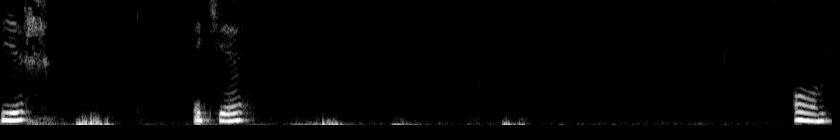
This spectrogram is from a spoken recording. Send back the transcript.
Bir, iki, on,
